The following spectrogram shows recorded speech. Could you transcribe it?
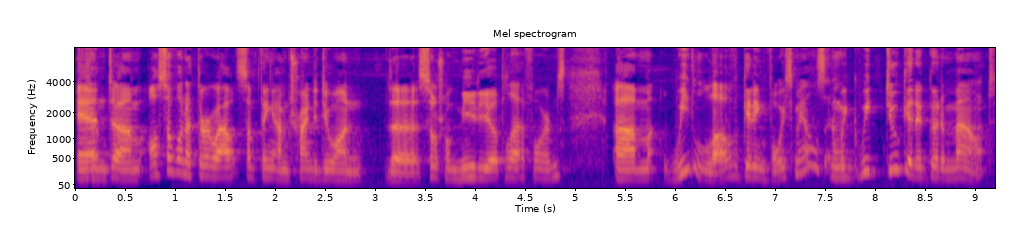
And um, also want to throw out something I'm trying to do on the social media platforms. Um, we love getting voicemails, and we, we do get a good amount.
